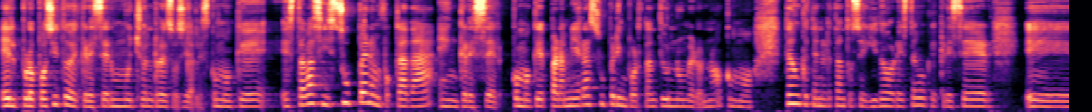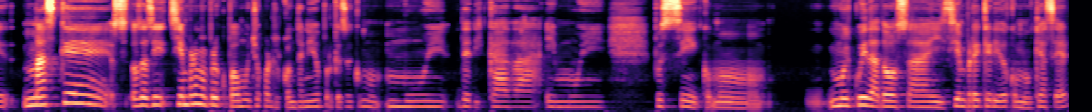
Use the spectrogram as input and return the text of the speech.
el propósito de crecer mucho en redes sociales, como que estaba así súper enfocada en crecer, como que para mí era súper importante un número, ¿no? Como tengo que tener tantos seguidores, tengo que crecer, eh, más que, o sea, sí, siempre me he preocupado mucho por el contenido porque soy como muy dedicada y muy, pues sí, como muy cuidadosa y siempre he querido como qué hacer,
